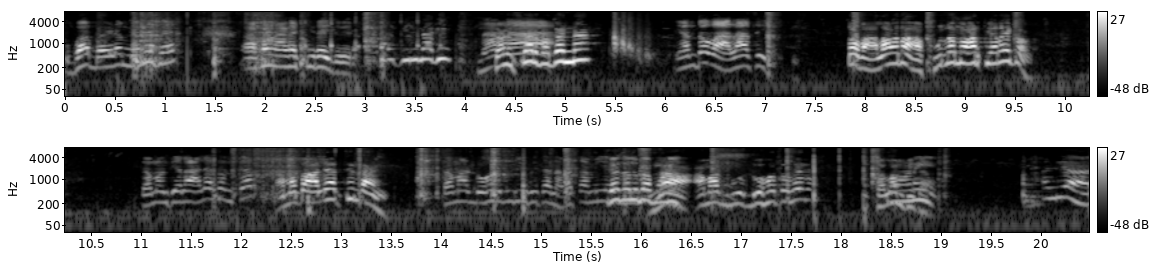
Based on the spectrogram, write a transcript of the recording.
ઊભા બૈડા મેલું છે. આખા આખા ચીરાઈ જોઈ ગીરી નાખી. સંસ્કાર વગર ના? એમ તો વાલા છે. તો વાલાવા તો આ ફૂલનો હાર પહેરાય કહો તમને પેલા આલ્યા સંસ્કાર આમાં તો આલ્યા જ છે ને તાણી. તમાર ડોહર વીડિયો પીતા ને તમે ના ડોહો તો છે ને સલમ પીતા. અલ્યા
